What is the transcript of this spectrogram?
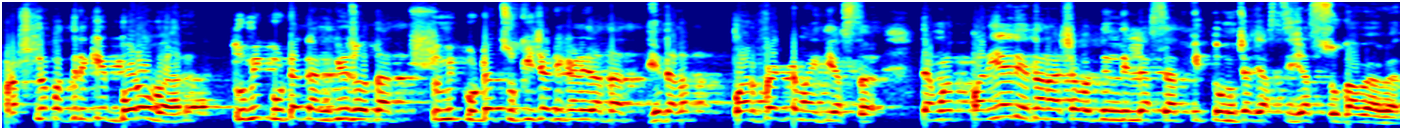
प्रश्नपत्रिके बरोबर तुम्ही कुठं कन्फ्युज होतात तुम्ही कुठं चुकीच्या ठिकाणी जातात हे त्याला परफेक्ट माहिती असतं. त्यामुळे पर्याय देताना अशा पद्धतीने दिले असतात की तुमच्या जास्तीत जास्त चुका व्हाव्यात.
